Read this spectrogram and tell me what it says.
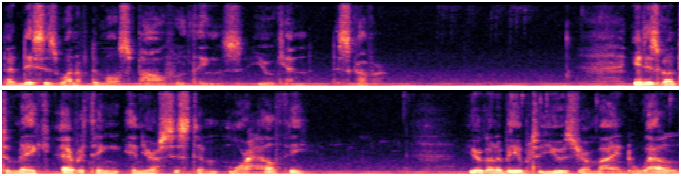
that this is one of the most powerful things you can discover. It is going to make everything in your system more healthy. You're going to be able to use your mind well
